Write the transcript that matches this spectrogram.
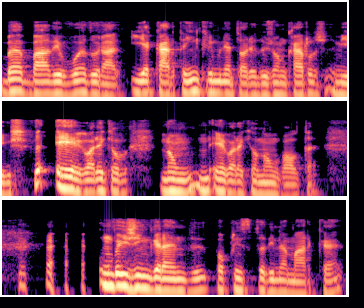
babado, eu vou adorar. E a carta incriminatória do João Carlos, amigos, é agora que ele não, é agora que ele não volta. Um beijinho grande para o príncipe da Dinamarca,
